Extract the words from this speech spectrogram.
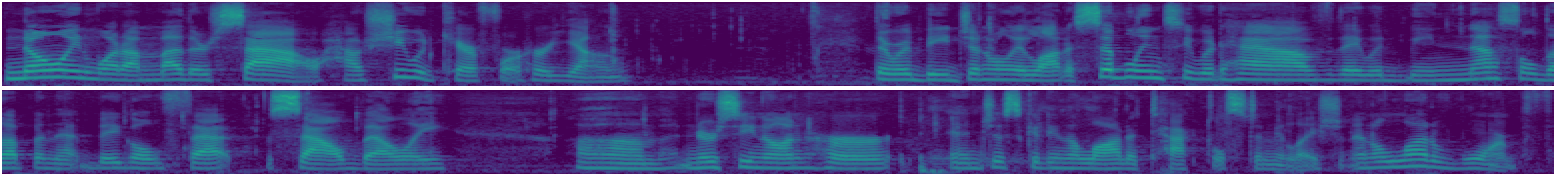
knowing what a mother sow, how she would care for her young. There would be generally a lot of siblings he would have. They would be nestled up in that big old fat sow belly, um, nursing on her, and just getting a lot of tactile stimulation and a lot of warmth.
